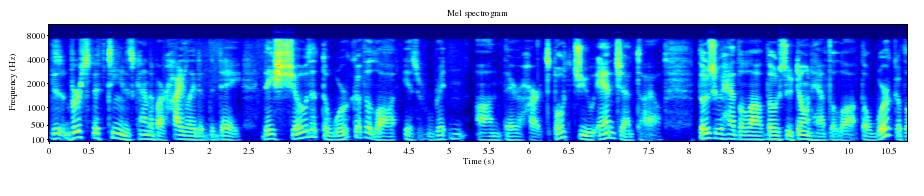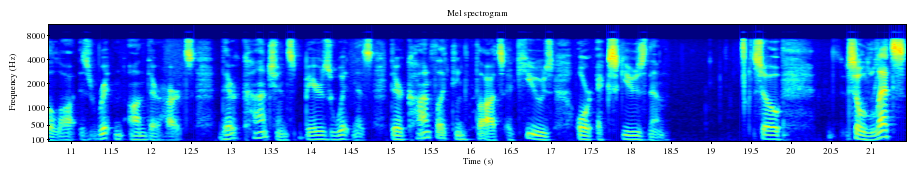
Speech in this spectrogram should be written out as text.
This, verse 15 is kind of our highlight of the day. They show that the work of the law is written on their hearts, both Jew and Gentile. Those who have the law, those who don't have the law. The work of the law is written on their hearts. Their conscience bears witness. Their conflicting thoughts accuse or excuse them. So so let's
